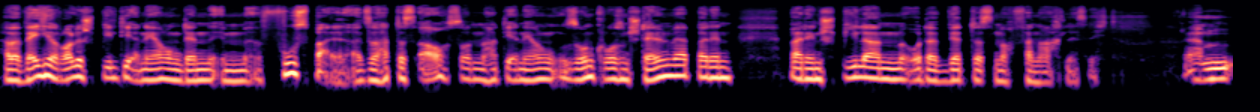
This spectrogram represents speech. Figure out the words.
Aber welche Rolle spielt die Ernährung denn im Fußball? Also hat das auch so ein, hat die Ernährung so einen großen Stellenwert bei den, bei den Spielern oder wird das noch vernachlässigt? Ähm,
